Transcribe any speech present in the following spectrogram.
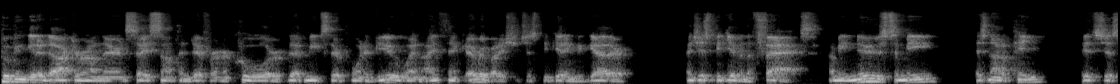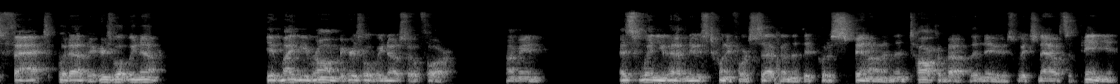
Who can get a doctor on there and say something different or cool or that meets their point of view when I think everybody should just be getting together and just be given the facts. I mean, news to me is not opinion. It's just facts put out there. Here's what we know. It might be wrong, but here's what we know so far. I mean, that's when you have news 24 7 that they put a spin on it and then talk about the news, which now it's opinion.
